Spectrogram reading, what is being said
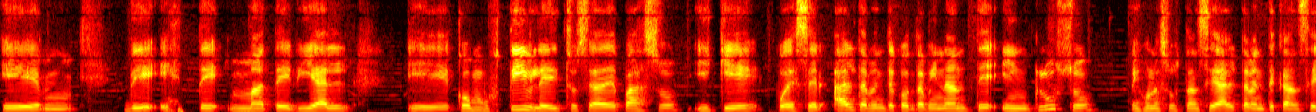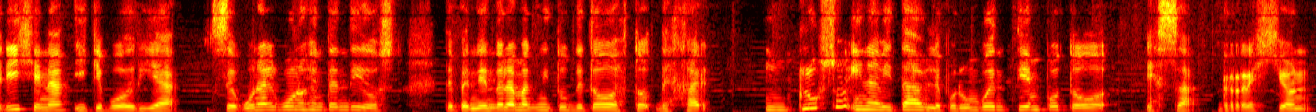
em, de este material eh, combustible, dicho sea de paso, y que puede ser altamente contaminante e incluso es una sustancia altamente cancerígena y que podría, según algunos entendidos, dependiendo de la magnitud de todo esto, dejar incluso inhabitable por un buen tiempo todo esa región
